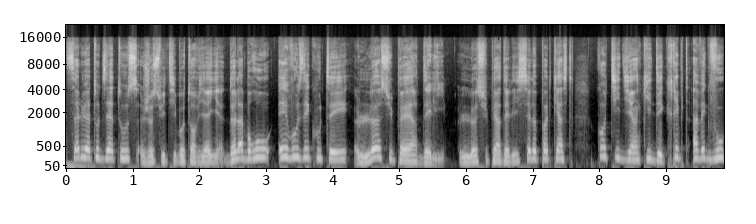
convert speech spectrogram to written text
Salut à toutes et à tous, je suis Thibaut Tourvieille de La Broue et vous écoutez le Super Daily. Le Super Daily, c'est le podcast quotidien qui décrypte avec vous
